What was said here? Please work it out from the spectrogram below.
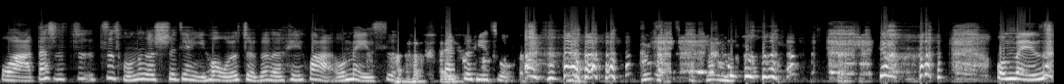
哇！但是自自从那个事件以后，我就整个人黑化了。我每一次 在课题组 就我每一次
